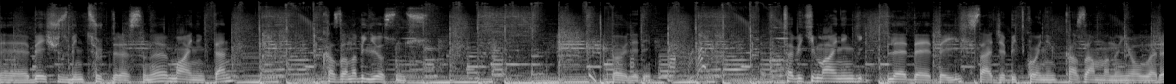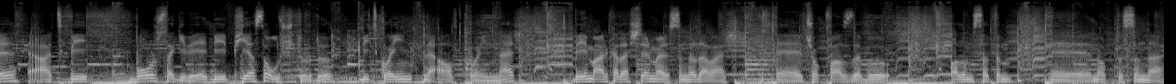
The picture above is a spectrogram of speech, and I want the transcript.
e, 500 bin Türk lirasını miningden kazanabiliyorsunuz. Böyle diyeyim. Tabii ki mining ile de değil sadece Bitcoin'in kazanmanın yolları artık bir borsa gibi bir piyasa oluşturdu. Bitcoin ve altcoin'ler. Benim arkadaşlarım arasında da var. Ee, çok fazla bu alım satım e, noktasında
